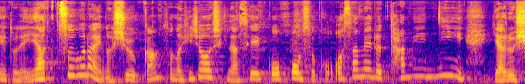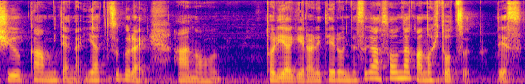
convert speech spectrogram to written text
えーとね、8つぐらいの習慣その非常識な成功法則を収めるためにやる習慣みたいな8つぐらいあの取り上げられているんですがその中の一つです。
